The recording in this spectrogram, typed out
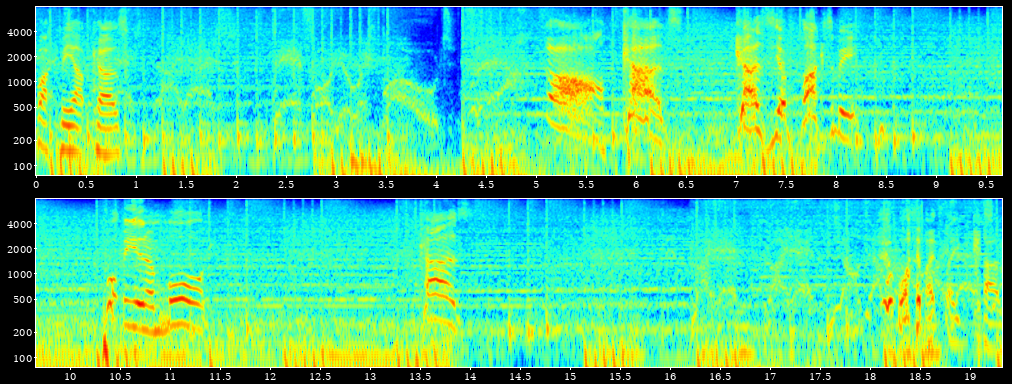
Fuck me up, cuz. Oh, cuz! Cuz, you fucked me! Put me in a morgue! Cuz! Why am I saying cuz?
